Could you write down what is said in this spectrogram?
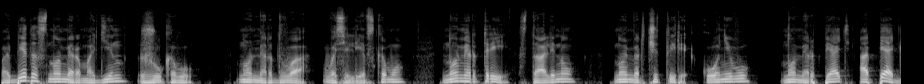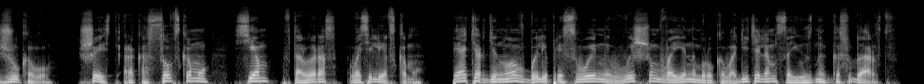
Победа с номером 1 Жукову, номер 2 Василевскому, номер 3 Сталину, номер 4 Коневу, номер 5 опять Жукову, 6 Рокоссовскому, 7 второй раз Василевскому. Пять орденов были присвоены высшим военным руководителям союзных государств.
